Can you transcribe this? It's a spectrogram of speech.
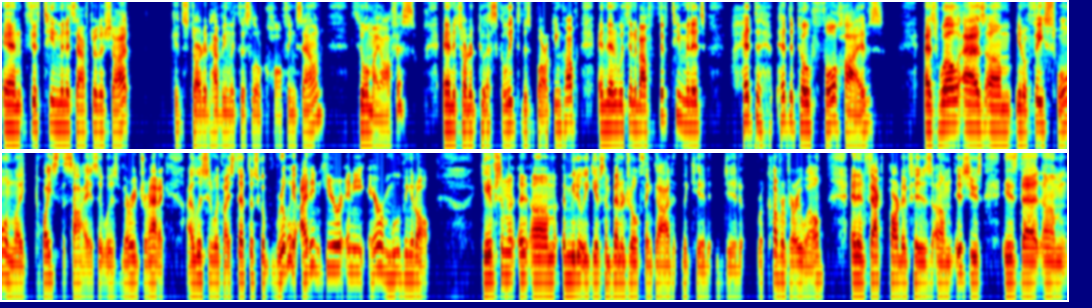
And 15 minutes after the shot kids started having like this little coughing sound still in my office and it started to escalate to this barking cough. And then within about 15 minutes head to head to toe full hives as well as um, you know, face swollen like twice the size. It was very dramatic. I listened with my stethoscope. Really, I didn't hear any air moving at all. Gave some uh, um, immediately gave some Benadryl. Thank God the kid did recover very well. And in fact, part of his um, issues is that um,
